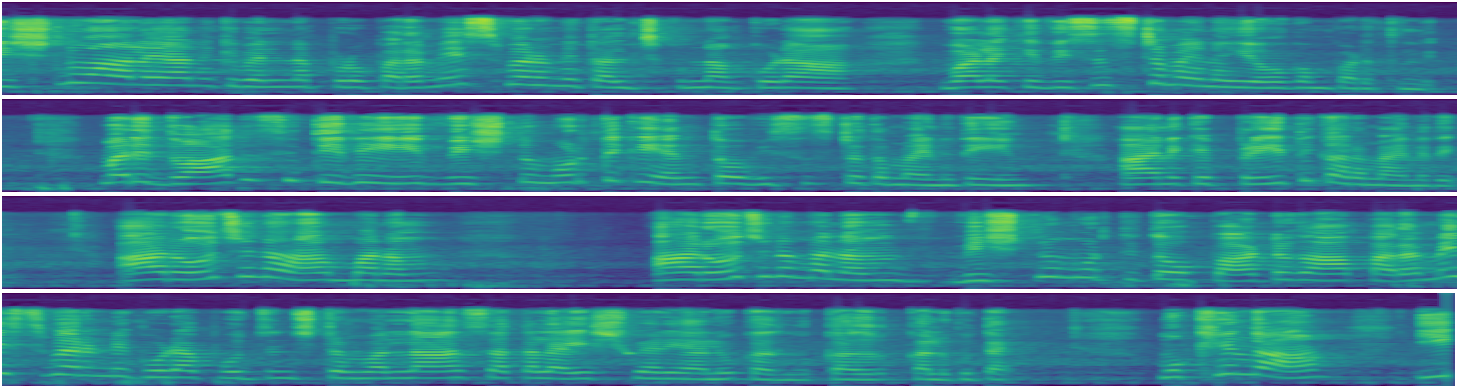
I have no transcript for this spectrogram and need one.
విష్ణు ఆలయానికి వెళ్ళినప్పుడు పరమేశ్వరుని తలుచుకున్నా కూడా వాళ్ళకి విశిష్టమైన యోగం పడుతుంది. మరి ద్వాదశి తిథి విష్ణుమూర్తికి ఎంతో విశిష్టతమైనది ఆయనకి ప్రీతికరమైనది. ఆ రోజున మనం ఆ రోజున మనం విష్ణుమూర్తితో పాటుగా పరమేశ్వరుని కూడా పూజించడం వల్ల సకల ఐశ్వర్యాలు కలు కలుగుతాయి. ముఖ్యంగా ఈ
